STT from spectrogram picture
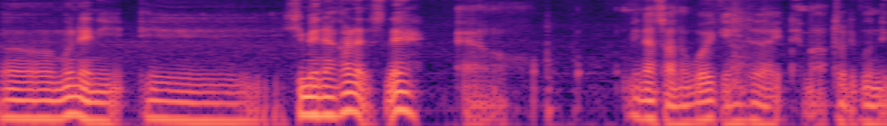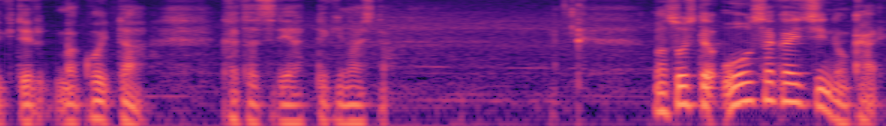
胸に、えー、秘めながらですねあの皆さんのご意見いただいて、まあ、取り組んできてる、まあ、こういった形でやってきました、まあ、そして大阪維新の会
